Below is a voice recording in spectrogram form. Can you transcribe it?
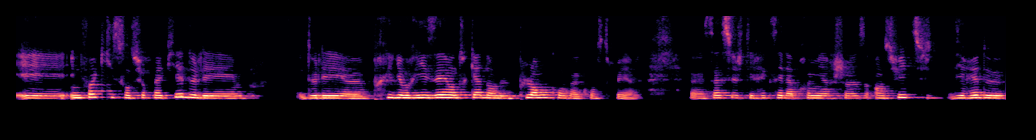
et une fois qu'ils sont sur papier, de les de les euh, prioriser, en tout cas dans le plan qu'on va construire. Euh, ça, je dirais que c'est la première chose. Ensuite, je dirais de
